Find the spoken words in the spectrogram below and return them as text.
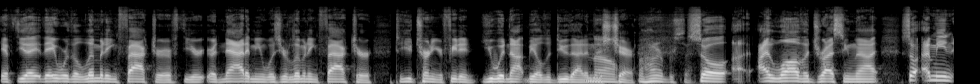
if they, they were the limiting factor, if your anatomy was your limiting factor to you turning your feet in, you would not be able to do that in no, this chair. 100%. So I, I love addressing that. So I mean,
